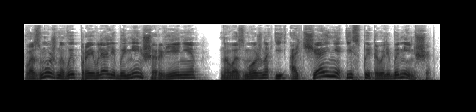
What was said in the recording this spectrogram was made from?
Возможно, вы проявляли бы меньше рвения, но, возможно, и отчаяние испытывали бы меньше –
